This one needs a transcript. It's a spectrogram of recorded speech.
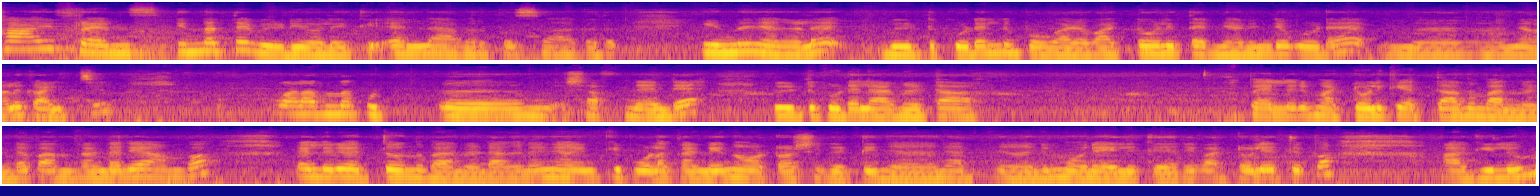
ഹായ് ഫ്രണ്ട്സ് ഇന്നത്തെ വീഡിയോയിലേക്ക് എല്ലാവർക്കും സ്വാഗതം. ഇന്ന് ഞങ്ങൾ വീട്ടിൽ കൂടലിന് പോവുകയാണ് വട്ടോളി തന്നെയാണ്. എന്റെ കൂടെ ഞങ്ങൾ കളിച്ച് വളർന്ന കു ഷഫ്നേന്റെ വീട്ടിൽ കൂടലാണ് കേട്ടോ. അപ്പോൾ എല്ലാവരും വട്ടോളിക്ക് എത്താമെന്ന് പറഞ്ഞിട്ടുണ്ട്. പന്ത്രണ്ടര ആകുമ്പോൾ എല്ലാവരും എത്തുമെന്ന് പറഞ്ഞിട്ടുണ്ട്. അങ്ങനെ ഞാൻ എനിക്ക് പൂളക്കണ്ടിയിൽ നിന്ന് ഓട്ടോറിക്ഷ കിട്ടി. ഞാൻ ഞാനും മോനയിൽ കയറി വട്ടോളി എത്തിയപ്പോൾ അഖിലും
